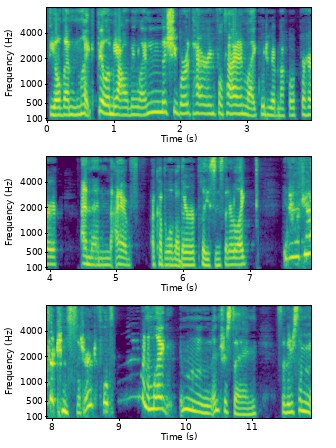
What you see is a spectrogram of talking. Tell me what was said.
feel them like feeling me out, being like, mm, is she worth hiring full time? Like, would you have enough work for her? And then I have a couple of other places that are like, you know, have you ever considered full time? And I'm like, hmm, interesting. So there's some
